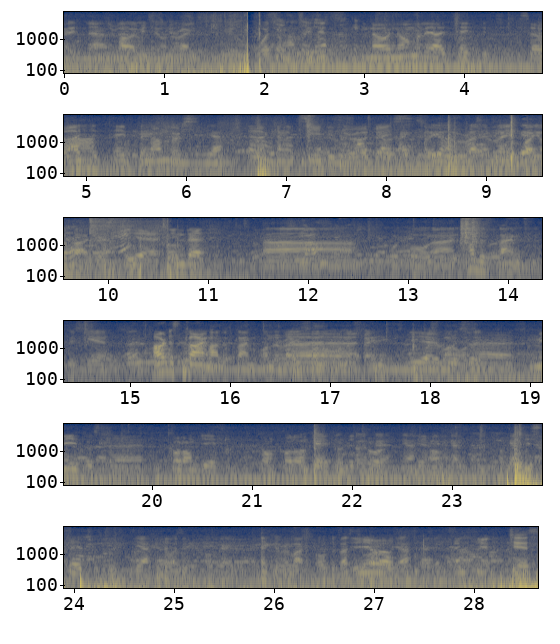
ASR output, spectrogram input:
helmet. Okay. And how is it on the race? You watch digits? No, normally I tape it. So I Ah. tape the numbers Yeah. that I cannot see it in the road race. So you ra- race by your heart, yeah? Yeah, in the Uh, what more? And how does climb this year? hardest climb. Hardest climb on the race or on Uh, the training? yeah, it one was, was it? uh, for me it was the Colombier, Grand Colombier Okay, in the tour. Colombier, yeah, okay. Okay. This stage. Yeah, that was it. Okay. Thank you very much. All the best You're tomorrow, yeah? Thank you. Cheers.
